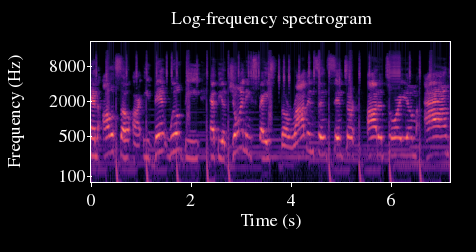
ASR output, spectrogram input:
And also, our event will be at the adjoining space, the Robinson Center Auditorium. I'm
